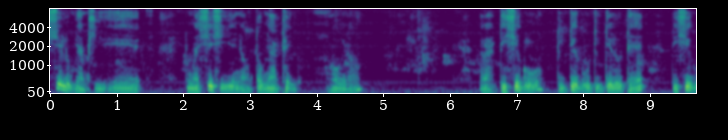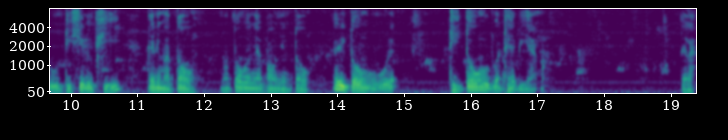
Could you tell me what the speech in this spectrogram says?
ရှစ်လို့ပြန်ဖြည်တယ်တဲ့ဒီမှာရှစ်ရှိခြင်းကြောင့်တုံညထိပ်ပေါ့ဟုတ်ပြီနော် အဲ့ဒါဒီရှစ်ကိုဒီတစ်ကိုဒီတစ်လို့ထည့်ဒီရှစ်ကိုဒီရှစ်လို့ဖြည်ကဲဒီမှာ3နော်3ပုံညာပေါင်းခြင်း3အဲ့ဒီ3ကိုတဲ့ဒီ3လို့သူကထည့်ပြရမှာတယ်လား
